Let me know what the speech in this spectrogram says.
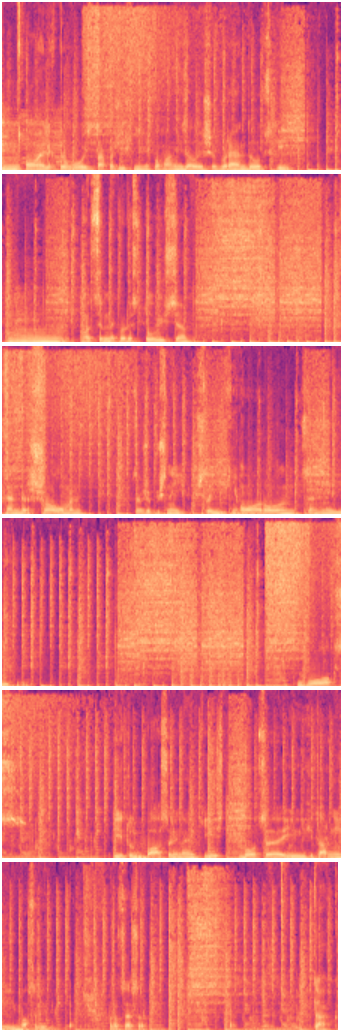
М, О, Electrovoice також їхній непоганий залишив. Рендовський. Оцим не користуюся. Fender Showman. Це вже пішли, пішли їхні. О, Roland, це не їхній. Vox. І тут басові навіть є, бо це і гітарний, і басовий процесор. Так.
